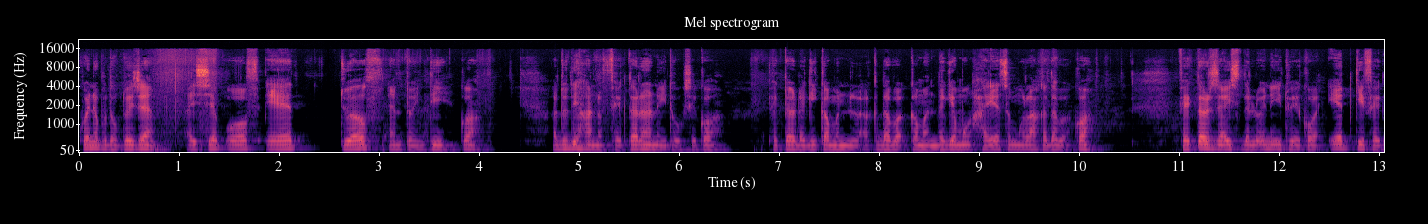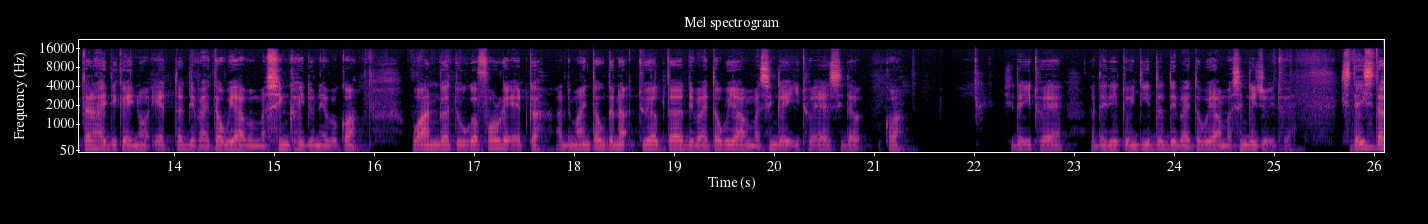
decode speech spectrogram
अखोने पुदे एसेप of eight twelve and twenty को अदुदी हान फैक्टर हन इथोक्से को फैक्टर दगी कमन लाकदब कमन दगी अमुक हाईएस्ट अमुक लाकदब को फैक्टर जे आइस द लोइन की फैक्टर है कइनो 8 ता डिवाइड तब याब मसिंग खैदुने बको 1 ग 2 ग 4 ग 8 क अदमाइन डिवाइड तब याब मसिंग गई इथोए सिदा को इथोए अददी डिवाइड तब याब मसिंग इथोए सिदा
